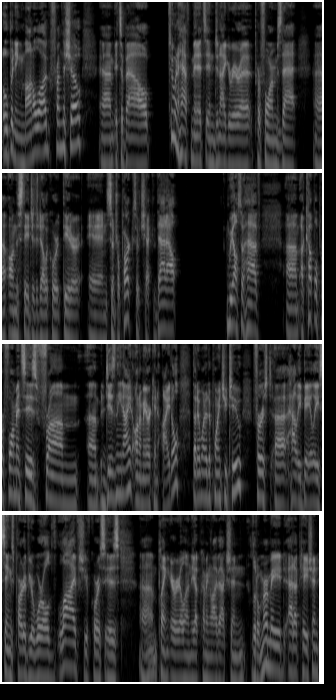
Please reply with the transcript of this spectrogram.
opening monologue from the show. Um, it's about two and a half minutes, and Danai Gurira performs that uh, on the stage at the Delacorte Theater in Central Park. So check that out. We also have Um, a couple performances from um, Disney Night on American Idol that I wanted to point you to. First, uh, Halle Bailey sings "Part of Your World" live. She, of course, is um, playing Ariel in the upcoming live-action Little Mermaid adaptation.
